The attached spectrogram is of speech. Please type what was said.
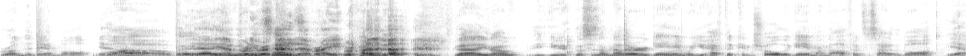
run the damn ball. Yeah. Wow. yeah, Hey, yeah, pretty repetitive, right? Repetitive. Uh, you know, you, this is another game where you have to control the game on the offensive side of the ball yeah,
